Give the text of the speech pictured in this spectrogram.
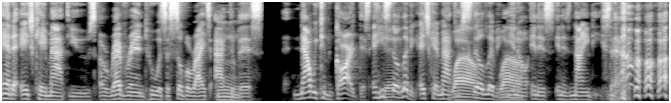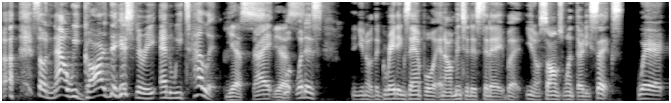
and a H.K. Matthews, a reverend who was a civil rights mm. activist. Now we can guard this, and he's yeah. still living. H.K. Matthews wow. still living, wow. you know, in his in his nineties now. so now we guard the history and we tell it. Yes, right. Yes. what, what is you know the great example, and I'll mention this today, but you know Psalms one thirty six where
